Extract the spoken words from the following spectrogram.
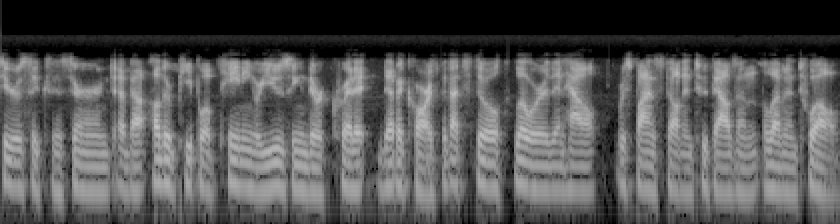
seriously concerned about other people obtaining or using their credit debit cards, but that's still lower than how respondents felt in 2011 and 12.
